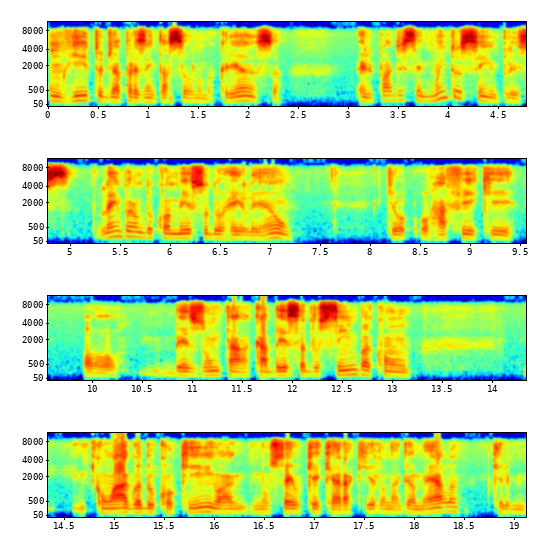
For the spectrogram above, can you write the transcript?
um rito de apresentação numa criança, ele pode ser muito simples. Lembram do começo do Rei Leão? Que o, o Rafik ó, besunta a cabeça do Simba com, com água do coquinho, não sei o que, que era aquilo na gamela, aquele,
